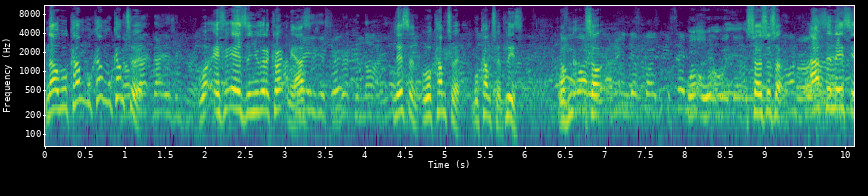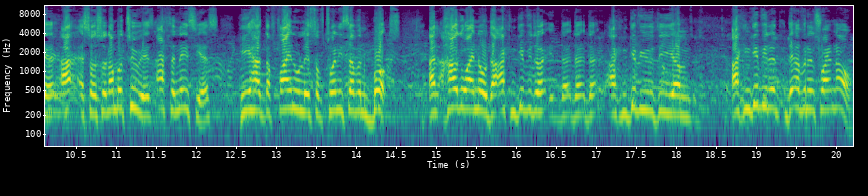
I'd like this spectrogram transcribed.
no, we'll come, we'll come, we'll come to it. That, that isn't correct. Well, if it is, then you're going to correct me. As- Laziest Listen, we'll come to it. We'll come to it, please. So, I mean, well, so, so, so, Athanasius. So, so number two is Athanasius. He had the final list of 27 books. And how do I know that? I can give you the, the, the, the I can give you the, um, I can give you the, the evidence right now.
